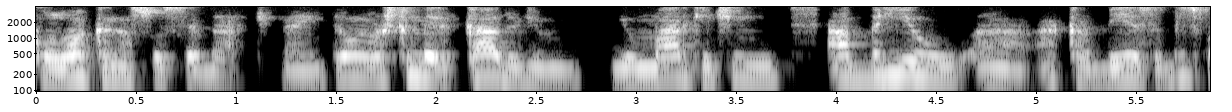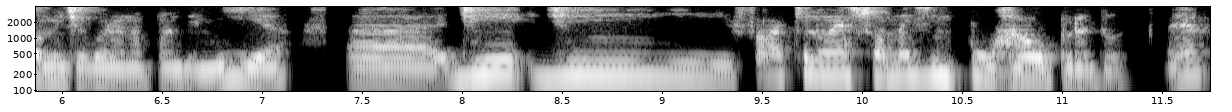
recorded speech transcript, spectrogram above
coloca na sociedade. Né? Então, eu acho que o mercado de, e o marketing abriu a, a cabeça, principalmente agora na pandemia, ah, de, de falar que não é só mais empurrar o produto. Né?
